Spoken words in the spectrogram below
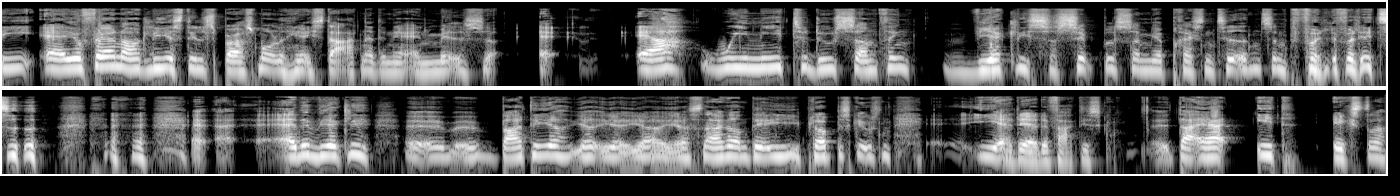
Det er jo fair nok lige at stille spørgsmålet her i starten af den her anmeldelse. Er We Need to Do Something virkelig så simpel, som jeg præsenterede den som for, for lidt tid? er, er det virkelig øh, øh, bare det, jeg, jeg, jeg, jeg snakkede om der i plotbeskrivelsen? Ja, det er det faktisk. Der er et ekstra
